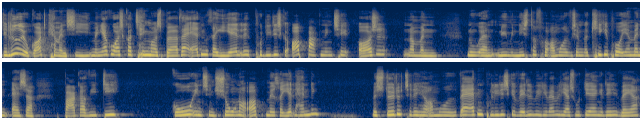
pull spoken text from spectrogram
det lyder jo godt, kan man sige, men jeg kunne også godt tænke mig at spørge, hvad er den reelle politiske opbakning til, også når man nu er ny minister for området, for eksempel at kigge på, jamen altså, bakker vi de gode intentioner op med reel handling? Med støtte til det her område? Hvad er den politiske velvilje? Hvad vil jeres vurdering af det være?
